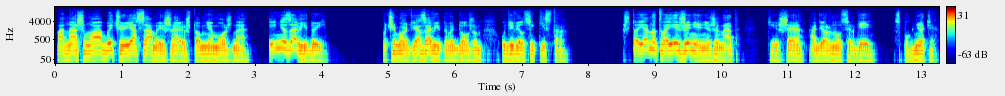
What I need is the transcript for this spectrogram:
«По нашему обычаю я сам решаю, что мне можно. И не завидуй». «Почему это я завидовать должен?» — удивился Кистер. «Что я на твоей жене не женат». «Тише», — одернул Сергей. «Спугнете?»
